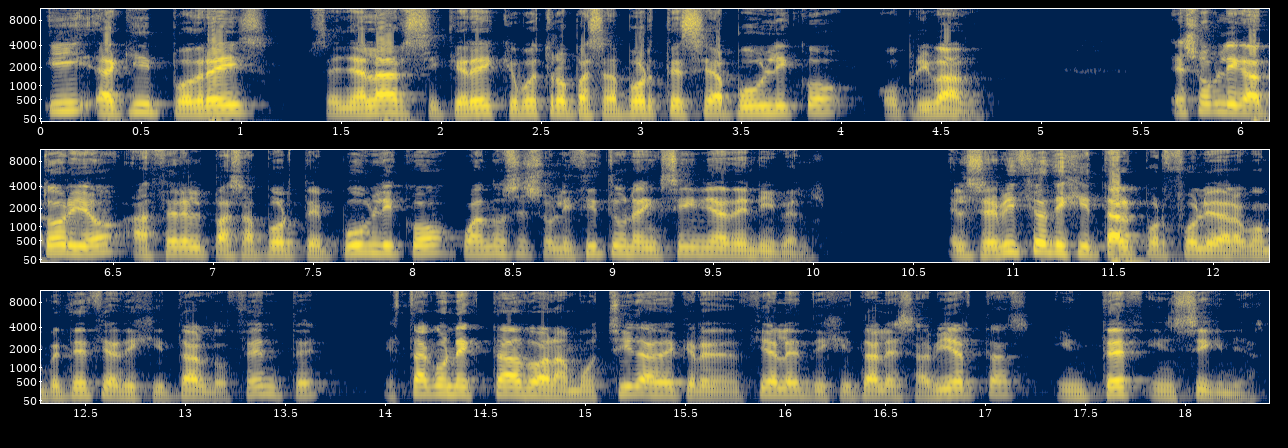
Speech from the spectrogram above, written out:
y aquí podréis señalar si queréis que vuestro pasaporte sea público o privado. Es obligatorio hacer el pasaporte público cuando se solicite una insignia de nivel. El Servicio Digital Portfolio de la Competencia Digital Docente está conectado a la mochila de credenciales digitales abiertas INTEF Insignias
